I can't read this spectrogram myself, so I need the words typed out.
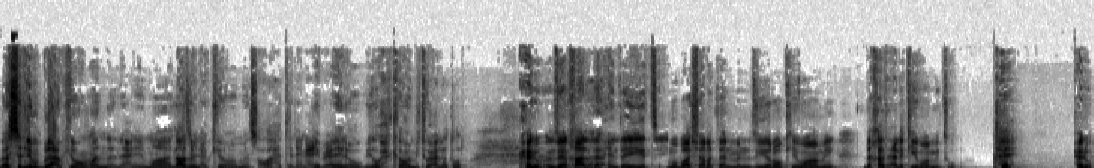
بس اللي مو بيلعب Kiwami one يعني ما لازم يلعب Kiwami one صراحة يعني عيب عليه لو بيروح Kiwami 2 على طول. حلو إنزين خالد الحين جيت مباشرة من Zero Kiwami دخلت على Kiwami 2 هي حلو.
